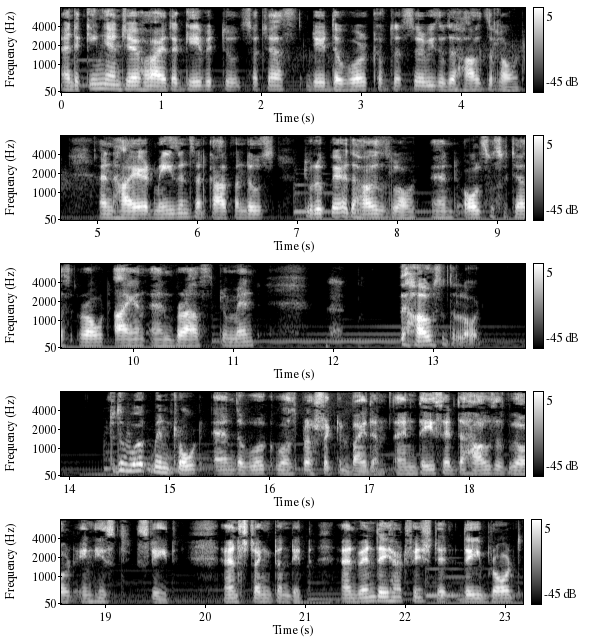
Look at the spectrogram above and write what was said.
And the king and Jehoiada gave it to such as did the work of the service of the house of the Lord, and hired masons and carpenters to repair the house of the Lord, and also such as wrought iron and brass to mend the house of the Lord. To the workmen wrought, and the work was perfected by them, and they set the house of God in his state, and strengthened it. And when they had finished it, they brought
